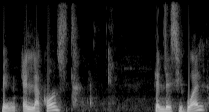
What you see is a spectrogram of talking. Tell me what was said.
miren, el Lacoste, el Desigual,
